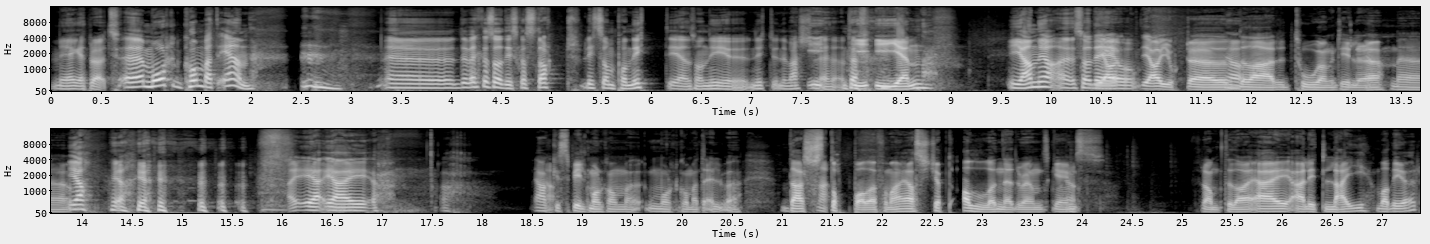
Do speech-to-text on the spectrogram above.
Meget bra ut. Uh, Mortal Kombat 1. Uh, det virker som de skal starte litt sånn på nytt i en sånn ny, nytt univers. I, igjen. Igjen, ja. eh, Så det de, er jo de har gjort det, Ja. det der to ganger tidligere med Ja, ja, ja. Jeg, jeg, jeg, jeg har Ja. ikke spilt Morten Kombat, 11. Der stoppa det for meg. Jeg har kjøpt alle Netherlands Games fram til da. Jeg er litt lei hva de gjør.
